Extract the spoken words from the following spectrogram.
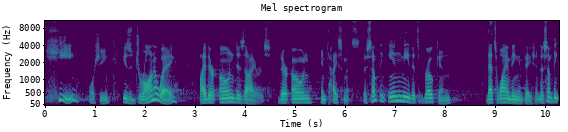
he or she is drawn away by their own desires, their own enticements. There's something in me that's broken that's why I'm being impatient. There's something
